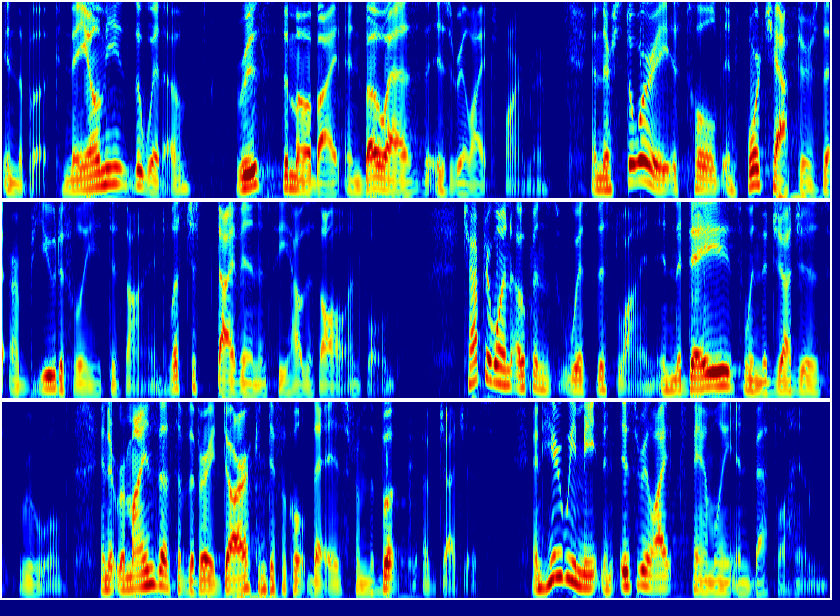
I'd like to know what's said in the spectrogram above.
in the book Naomi, the widow, Ruth the Moabite, and Boaz the Israelite farmer. And their story is told in four chapters that are beautifully designed. Let's just dive in and see how this all unfolds. Chapter 1 opens with this line In the days when the judges ruled. And it reminds us of the very dark and difficult days from the book of Judges. And here we meet an Israelite family in Bethlehem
